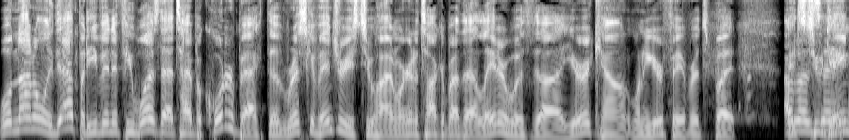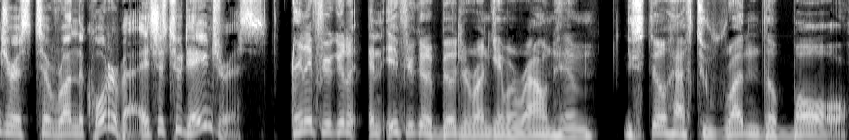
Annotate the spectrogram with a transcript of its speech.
Well, not only that, but even if he was that type of quarterback, the risk of injury is too high, and we're going to talk about that later with uh, your account, one of your favorites. But it's too say- dangerous to run the quarterback. It's just too dangerous. And if you're gonna and if you're gonna build your run game around him, you still have to run the ball.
